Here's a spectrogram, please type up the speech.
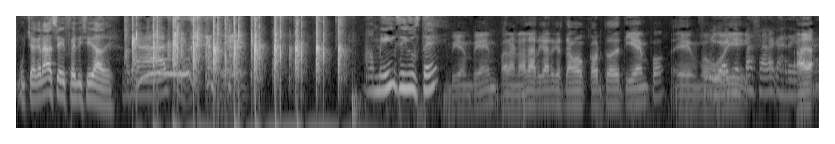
Muchas gracias y felicidades. Gracias. Amén, ¿sigue usted? Bien, bien. Para no alargar que estamos cortos de tiempo, eh, me, voy hay que pasar a carrera.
